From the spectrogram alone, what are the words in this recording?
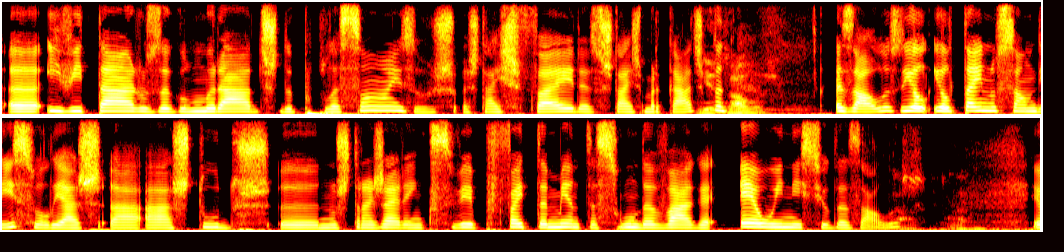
uh, evitar os aglomerados de populações, os, as tais feiras, os tais mercados. E Portanto, as aulas? As aulas, ele, ele tem noção disso, aliás, há, há estudos uh, no estrangeiro em que se vê perfeitamente a segunda vaga é o início das aulas, é,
